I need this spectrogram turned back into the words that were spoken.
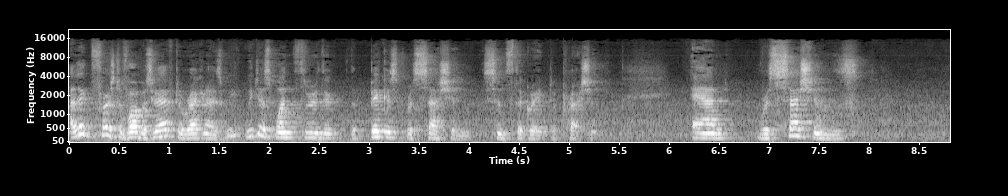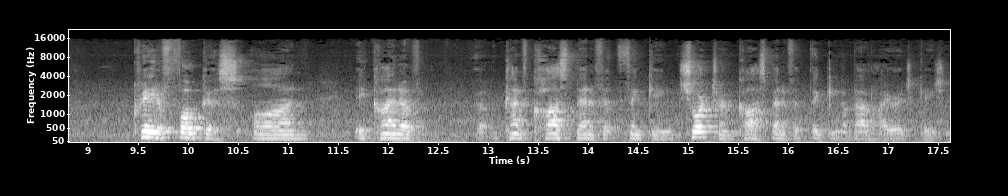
I think first and foremost, we have to recognize we, we just went through the, the biggest recession since the Great Depression. And recessions create a focus on a kind of uh, kind of cost benefit thinking, short term cost benefit thinking about higher education.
